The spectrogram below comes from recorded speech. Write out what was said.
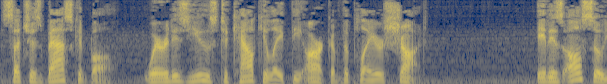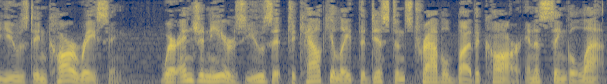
such as basketball, where it is used to calculate the arc of the player's shot. It is also used in car racing, where engineers use it to calculate the distance traveled by the car in a single lap.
